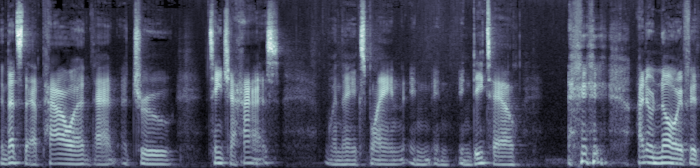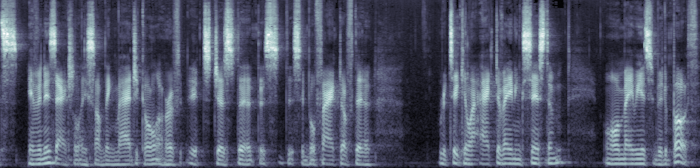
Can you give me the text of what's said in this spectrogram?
And that's the power that a true teacher has when they explain in, in, in detail. I don't know if it's if it is actually something magical or if it's just the this the simple fact of the reticular activating system or maybe it's a bit of both,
